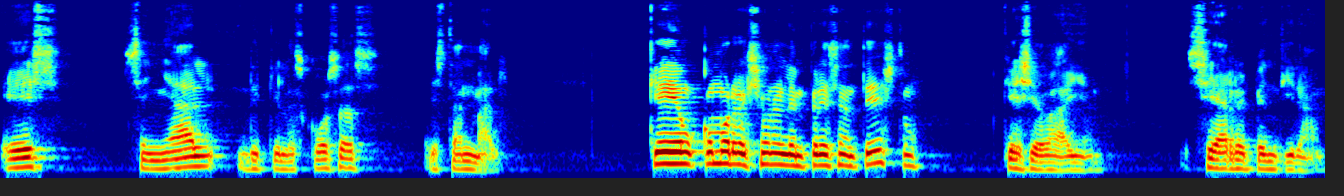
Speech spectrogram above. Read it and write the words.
es señal de que las cosas están mal. ¿Qué, ¿Cómo reacciona la empresa ante esto? Que se vayan, se arrepentirán.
